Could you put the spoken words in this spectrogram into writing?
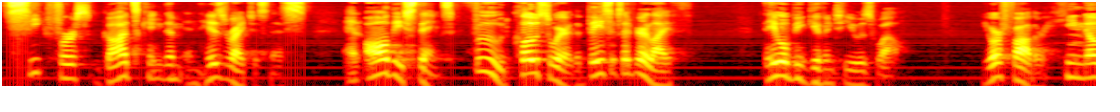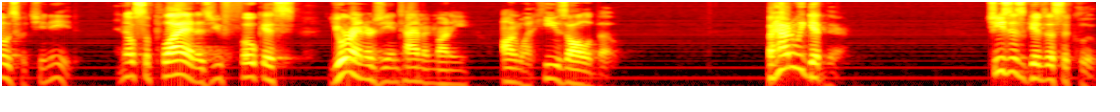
Seek first God's kingdom and his righteousness, and all these things food, clothes to wear, the basics of your life they will be given to you as well. Your Father, He knows what you need, and He'll supply it as you focus your energy and time and money on what He's all about. But how do we get there? Jesus gives us a clue.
